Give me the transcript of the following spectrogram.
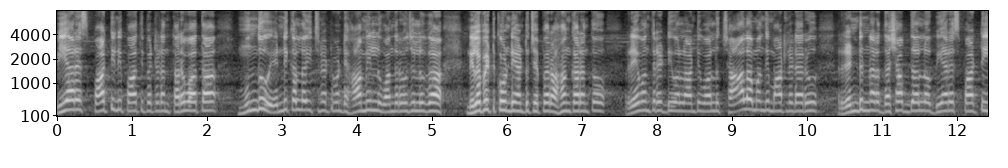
బీఆర్ఎస్ పార్టీని పాతి పెట్టడం తర్వాత ముందు ఎన్నికల్లో ఇచ్చినటువంటి హామీలను వంద రోజులుగా నిలబెట్టుకోండి అంటూ చెప్పారు. అహంకారంతో రేవంత్ రెడ్డి లాంటి వాళ్ళు చాలామంది మాట్లాడారు. రెండున్నర దశాబ్దాల్లో బీఆర్ఎస్ పార్టీ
